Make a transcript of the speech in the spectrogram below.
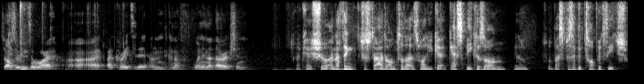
So that's the reason why I, I, created it and kind of went in that direction. Okay, sure. And I think just to add on to that as well, you get guest speakers on, you know, about specific topics each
